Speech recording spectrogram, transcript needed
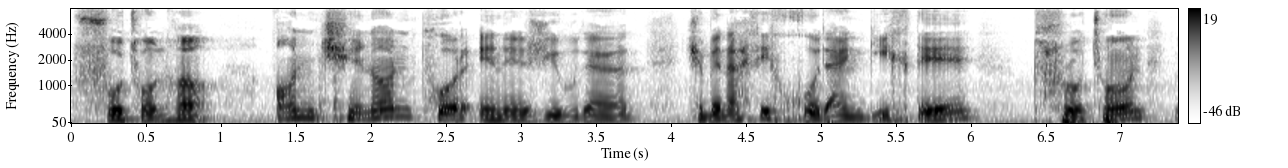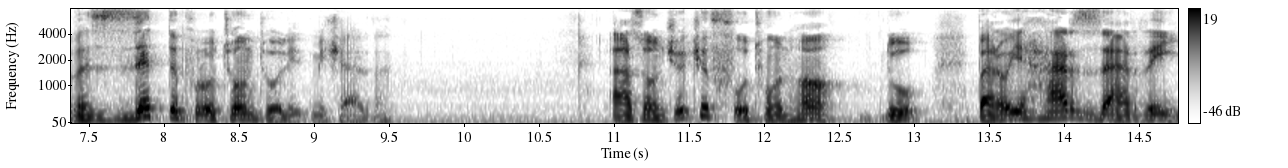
فوتون ها آنچنان پر انرژی بودند که به نحوی خودانگیخته پروتون و ضد پروتون تولید می‌کردند. از آنجا که فوتون ها دو برای هر ذره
